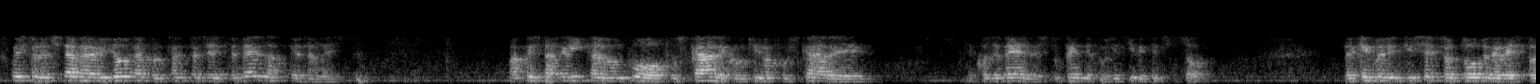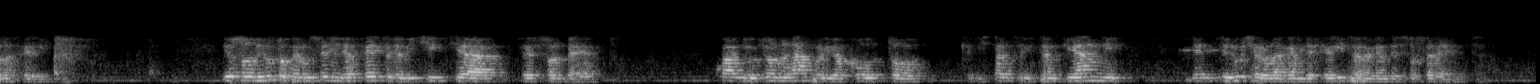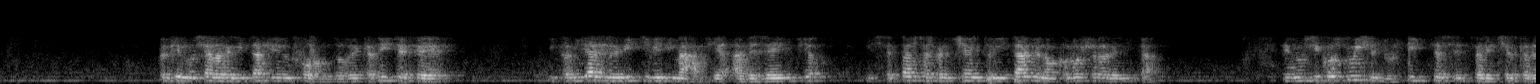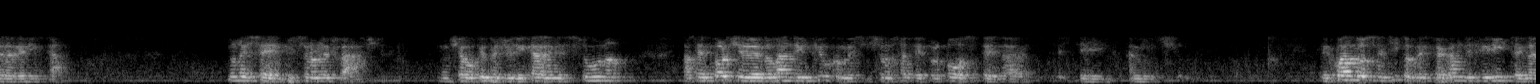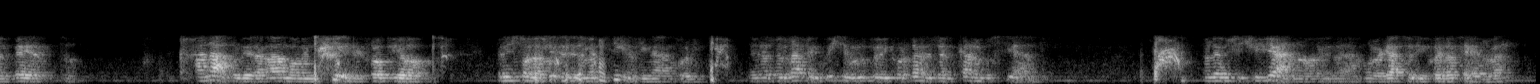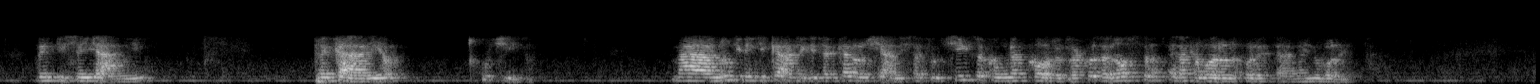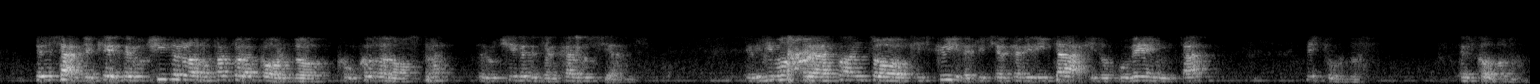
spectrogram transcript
Questa è una città meravigliosa con tanta gente bella ed onesta. Ma questa ferita non può offuscare, continua a offuscare le cose belle, stupende e positive che ci sono perché quel 27 ottobre resta una ferita. Io sono venuto per un segno di affetto e di amicizia verso Alberto, quando un giorno a Napoli ho colto che a distanza di tanti anni di lui c'era una grande ferita, una grande sofferenza. Perché non c'è la verità fino in fondo. Voi capite che i familiari delle vittime di mafia, ad esempio, il 70% in Italia non conosce la verità e non si costruisce giustizia senza ricerca della verità. Non è semplice, non è facile. Non siamo qui per giudicare nessuno, ma per porci delle domande in più come ci sono state proposte da questi amici. E quando ho sentito questa grande ferita in Alberto, a Napoli eravamo insieme, proprio presso la sede del mattino di Napoli, nella giornata in cui si è voluto ricordare Giancarlo Siani, non è un siciliano, era un ragazzo di quella terra, 26 anni, precario, ucciso. Ma non dimenticate che Giancarlo Sciani è stato ucciso con un accordo tra Cosa Nostra e la Camorra Napoletana in Nuvoletta. Pensate che per ucciderlo hanno fatto l'accordo con Cosa Nostra per uccidere Giancarlo Siani e vi dimostra quanto chi scrive, chi cerca verità, chi documenta, disturba, è scomodo.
